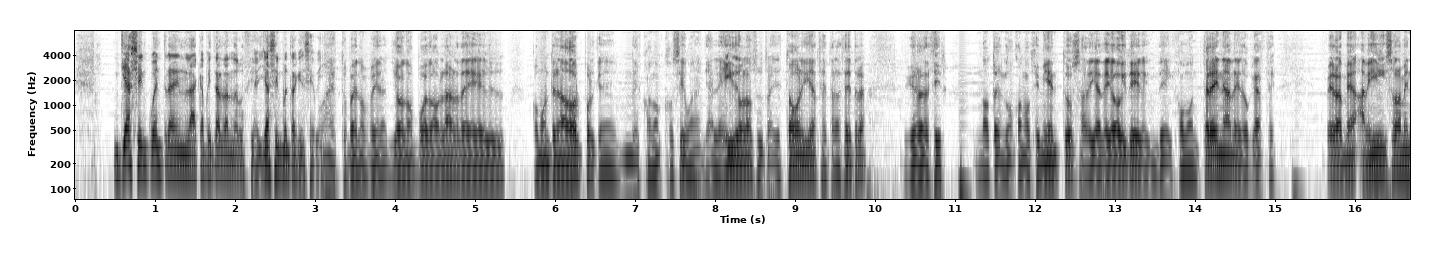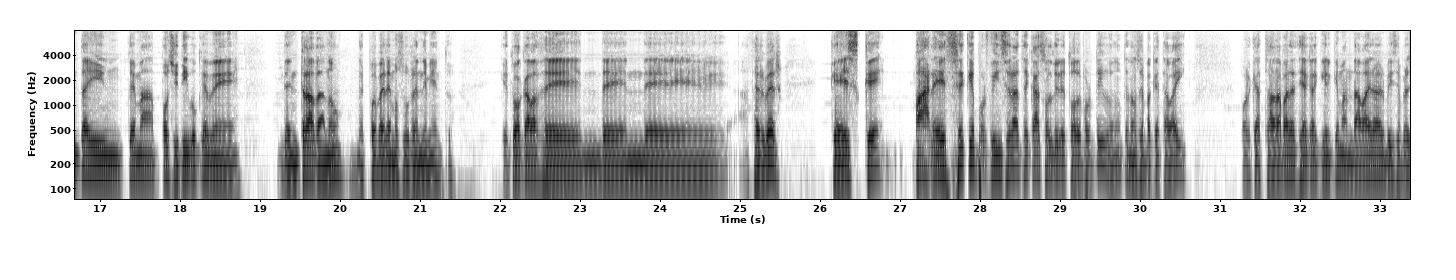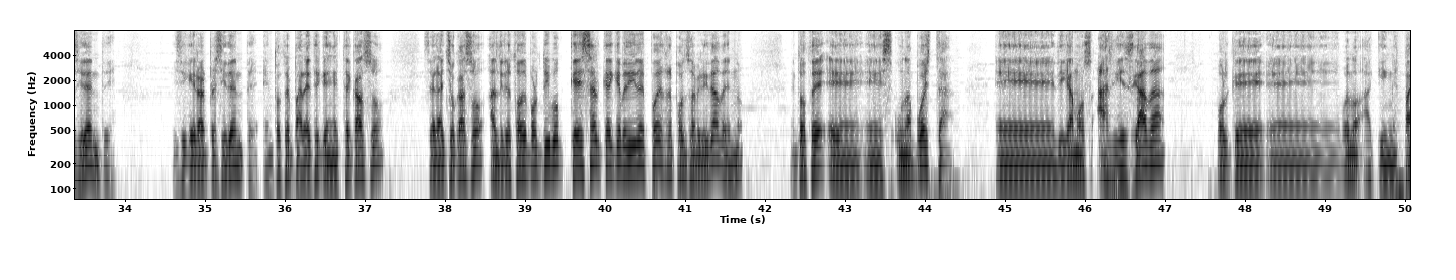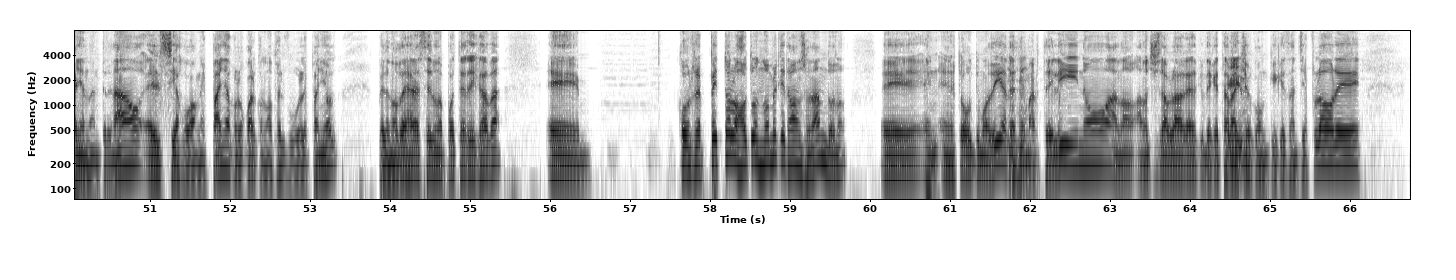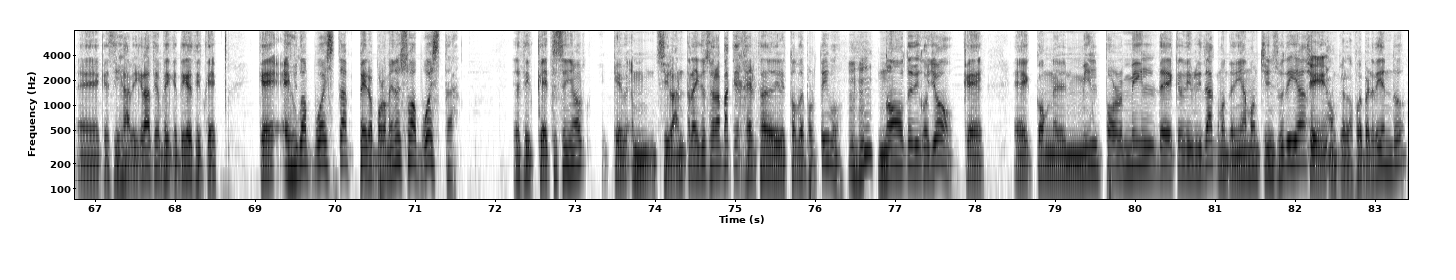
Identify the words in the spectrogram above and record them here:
ya se encuentra en la capital de Andalucía, ya se encuentra aquí en Sevilla. Pues estupendo, mira, yo no puedo hablar de él como entrenador porque desconozco, sí, bueno, ya he leído su trayectoria, etcétera, etcétera. Quiero decir, no tengo conocimientos a día de hoy de, cómo entrena, de lo que hace. Pero a mí, solamente hay un tema positivo que me, de entrada, ¿no? Después veremos su rendimiento, que tú acabas de, de, hacer ver, que es que parece que por fin se le hace caso al director deportivo, ¿no? Que no sepa que estaba ahí. Porque hasta ahora parecía que aquí el que mandaba era el vicepresidente ni siquiera al presidente. Entonces parece que en este caso se le ha hecho caso al director deportivo, que es al que hay que pedir después responsabilidades, ¿no? Entonces eh, es una apuesta, eh, digamos, arriesgada, porque, eh, bueno, aquí en España no ha entrenado, él sí ha jugado en España, con lo cual conoce el fútbol español, pero no deja de ser una apuesta arriesgada con respecto a los otros nombres que estaban sonando, ¿no? Eh, en, estos últimos días, desde Marcelino, anoche se hablaba de, que estaba hecho con Quique Sánchez Flores, eh, que si Javi Gracia, en fin, que tiene que decir que, que es una apuesta, pero por lo menos su apuesta. Es decir, que este señor, que mm, si lo han traído será para que ejerza de director deportivo. No te digo yo que eh, con el mil por mil de credibilidad como tenía Monchi en su día, aunque lo fue perdiendo.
